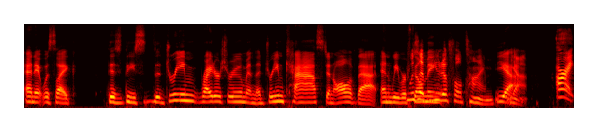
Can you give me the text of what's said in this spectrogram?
And it was like, this, these, the dream writers room and the dream cast and all of that. And we were filming. It was filming. a beautiful time. Yeah. Yeah. All right.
